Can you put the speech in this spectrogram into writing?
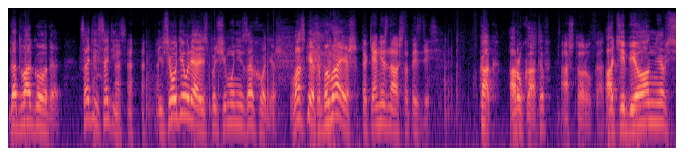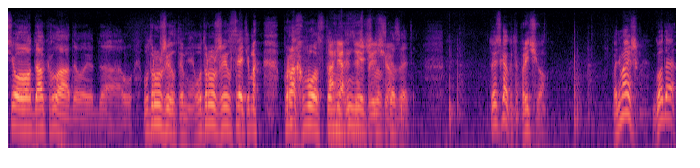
До два года. Садись, садись. И все удивляюсь, почему не заходишь. В Москве-то бываешь? Так я не знал, что ты здесь. Как? А Рукатов? А что Рукатов? А тебе он мне все докладывает, да. Удружил ты мне, удружил с этим прохвостом. А я Нечего сказать. То есть как это при чем? Понимаешь, года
